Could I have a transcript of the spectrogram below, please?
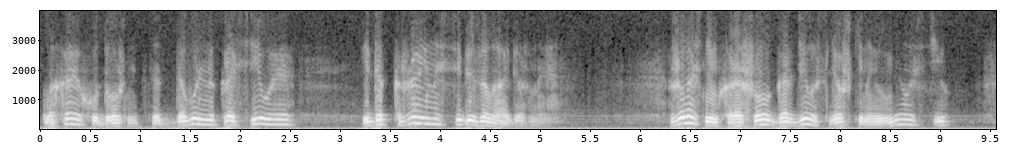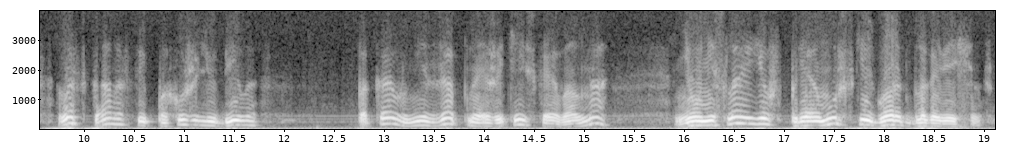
плохая художница, довольно красивая и до крайности безалаберная. Жила с ним хорошо, гордилась Лешкиной умелостью, ласкалась и, похоже, любила, пока внезапная житейская волна не унесла ее в приамурский город Благовещенск.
